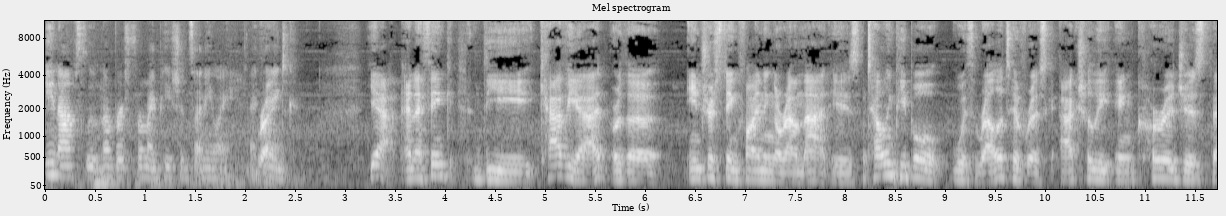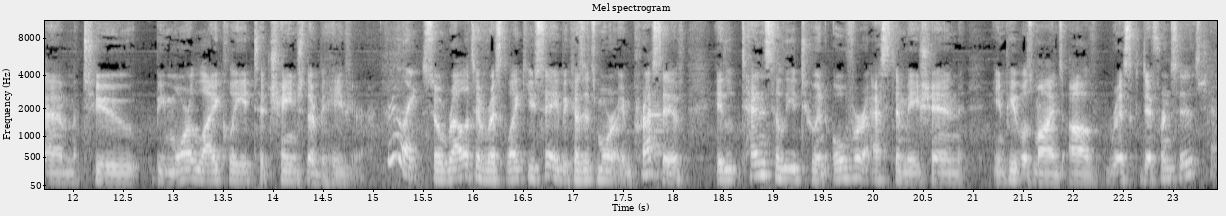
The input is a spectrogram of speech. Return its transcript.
in absolute numbers for my patients anyway. I Right. think. Yeah, and I think the caveat or the interesting finding around that is telling people with relative risk actually encourages them to be more likely to change their behavior. Really? So relative risk, like you say, because it's more impressive, it tends to lead to an overestimation in people's minds of risk differences, Sure.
